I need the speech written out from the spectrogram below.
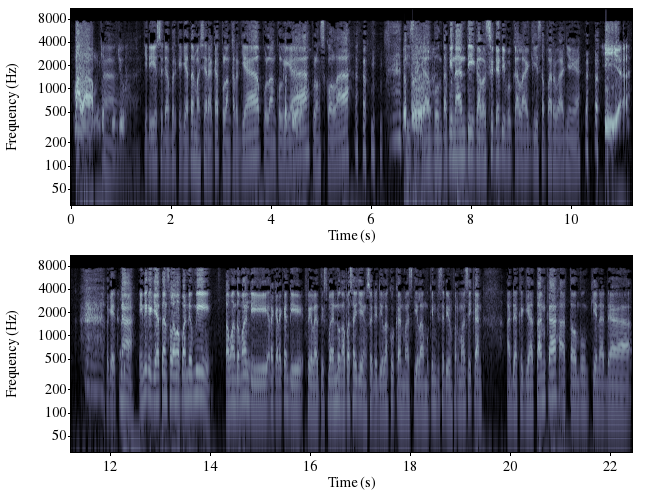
Malam jam nah, 7. Jadi sudah berkegiatan masyarakat pulang kerja, pulang kuliah, Betul. pulang sekolah, bisa gabung. Tapi nanti kalau sudah dibuka lagi separuhannya ya. iya. Oke, nah ini kegiatan selama pandemi. Teman-teman di rekan-rekan di Freeletics Bandung apa saja yang sudah dilakukan Mas Gilang mungkin bisa diinformasikan ada kegiatan kah atau mungkin ada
